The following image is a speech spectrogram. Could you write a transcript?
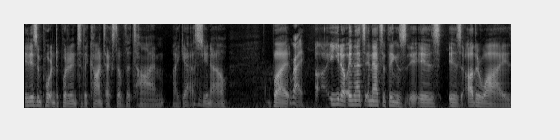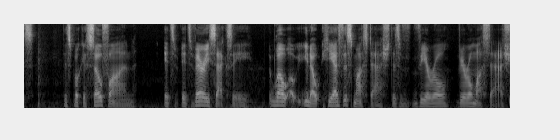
it is important to put it into the context of the time, I guess, mm-hmm. you know but right. uh, you know and that's and that's the thing is is is otherwise this book is so fun. It's it's very sexy. Well uh, you know he has this mustache this virile virile mustache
